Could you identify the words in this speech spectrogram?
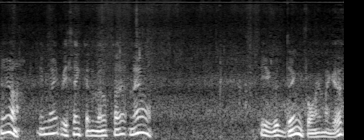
Yeah, he might be thinking about that now. Be a good thing for him, I guess.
